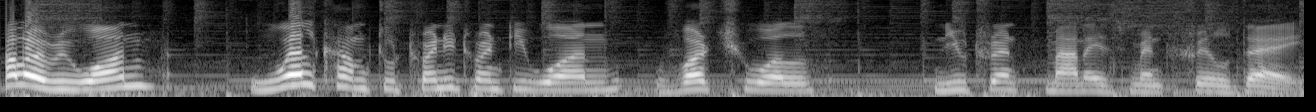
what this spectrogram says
Hello everyone, welcome to 2021 Virtual Nutrient Management Field Day.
